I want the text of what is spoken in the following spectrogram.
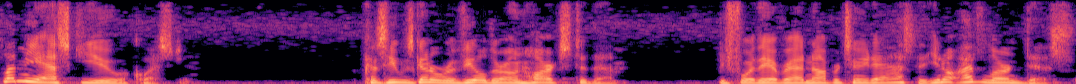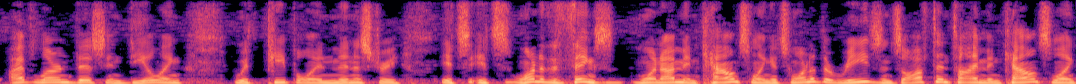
let me ask you a question. Because he was going to reveal their own hearts to them before they ever had an opportunity to ask it. You know, I've learned this. I've learned this in dealing with people in ministry. It's, it's one of the things when I'm in counseling, it's one of the reasons oftentimes in counseling,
